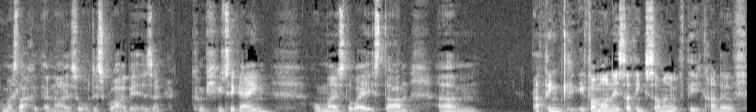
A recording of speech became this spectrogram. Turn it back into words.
almost like, and I sort of describe it as a computer game, almost the way it's done. Um, I think, if I'm honest, I think some of the kind of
